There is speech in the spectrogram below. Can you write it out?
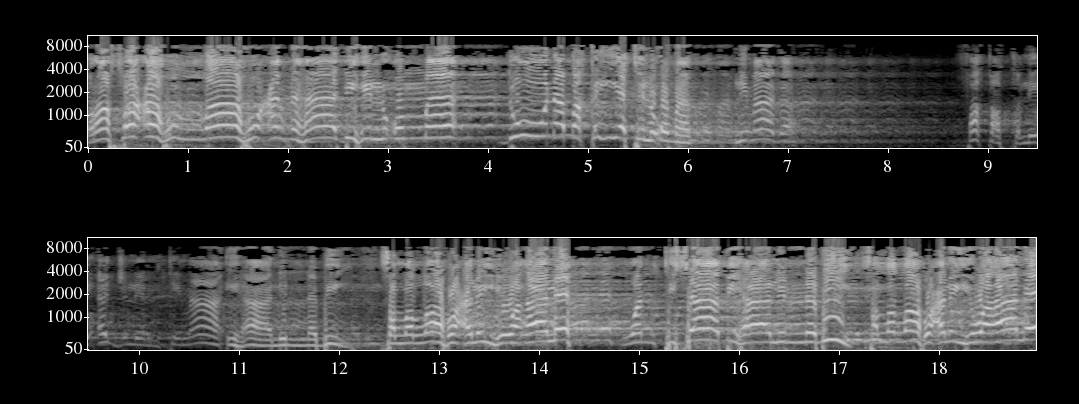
رفعه الله عن هذه الأمة دون بقية الأمم. لماذا؟ فقط لأجل انتمائها للنبي صلى الله عليه وآله وانتسابها للنبي صلى الله عليه وآله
